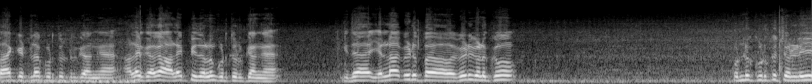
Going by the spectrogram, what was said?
பாக்கெட்டில் கொடுத்துட்ருக்காங்க. அழைக்காக அழைப்பிதழும் கொடுத்துருக்காங்க இதை எல்லா வீடு ப வீடுகளுக்கும் கொண்டு கொடுக்க சொல்லி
